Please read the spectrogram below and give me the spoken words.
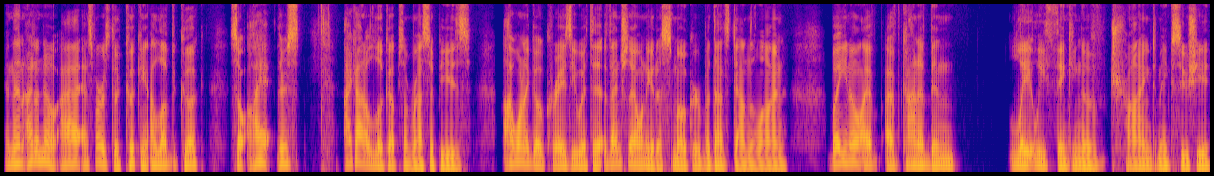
and then i don't know i as far as the cooking i love to cook so i there's i gotta look up some recipes i want to go crazy with it eventually i want to get a smoker but that's down the line but you know, I've I've kind of been lately thinking of trying to make sushi,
